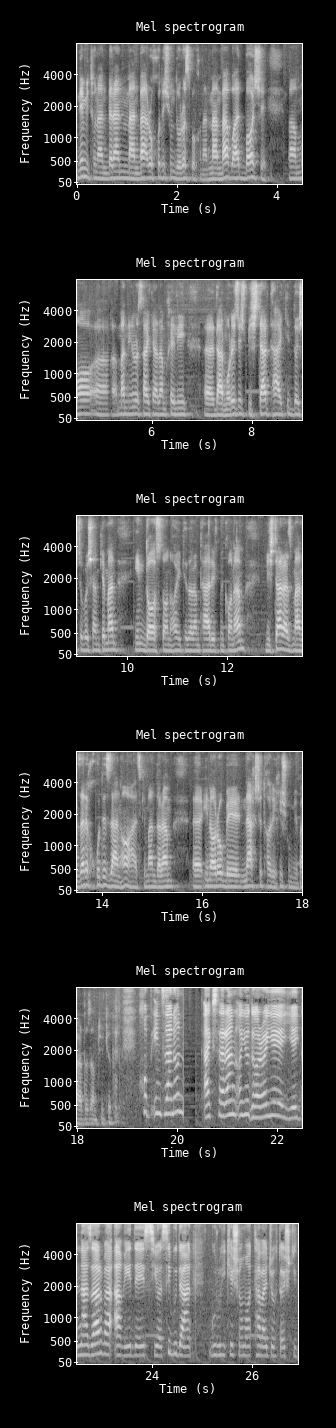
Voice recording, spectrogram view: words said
نمی‌تونن برن منبع رو خودشون درست بکنن. منبع باید باشه. و ما من این رو سعی کردم خیلی در موردش بیشتر تاکید داشته باشم که من این داستان هایی که دارم تعریف می‌کنم بیشتر از منظر خود زنها هست که من دارم اینا رو به نقش تاریخیشون می‌پردازم توی کتاب. خب این زنان اکثرا آیا دارای یک نظر و عقیده سیاسی بودن؟ گروهی که شما توجه داشتید؟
